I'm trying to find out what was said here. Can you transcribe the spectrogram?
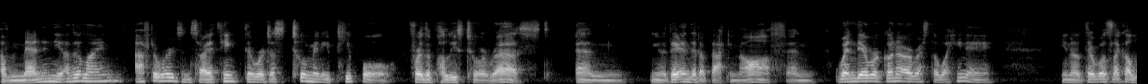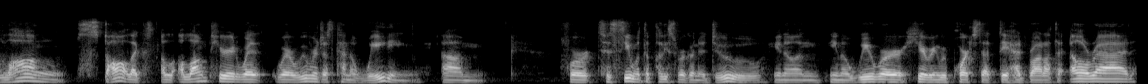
of men in the other line afterwards. And so I think there were just too many people for the police to arrest, and you know they ended up backing off. And when they were going to arrest the Wahine, you know there was like a long stall, like a, a long period where where we were just kind of waiting. Um, for to see what the police were going to do, you know, and you know we were hearing reports that they had brought out the LRAD.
